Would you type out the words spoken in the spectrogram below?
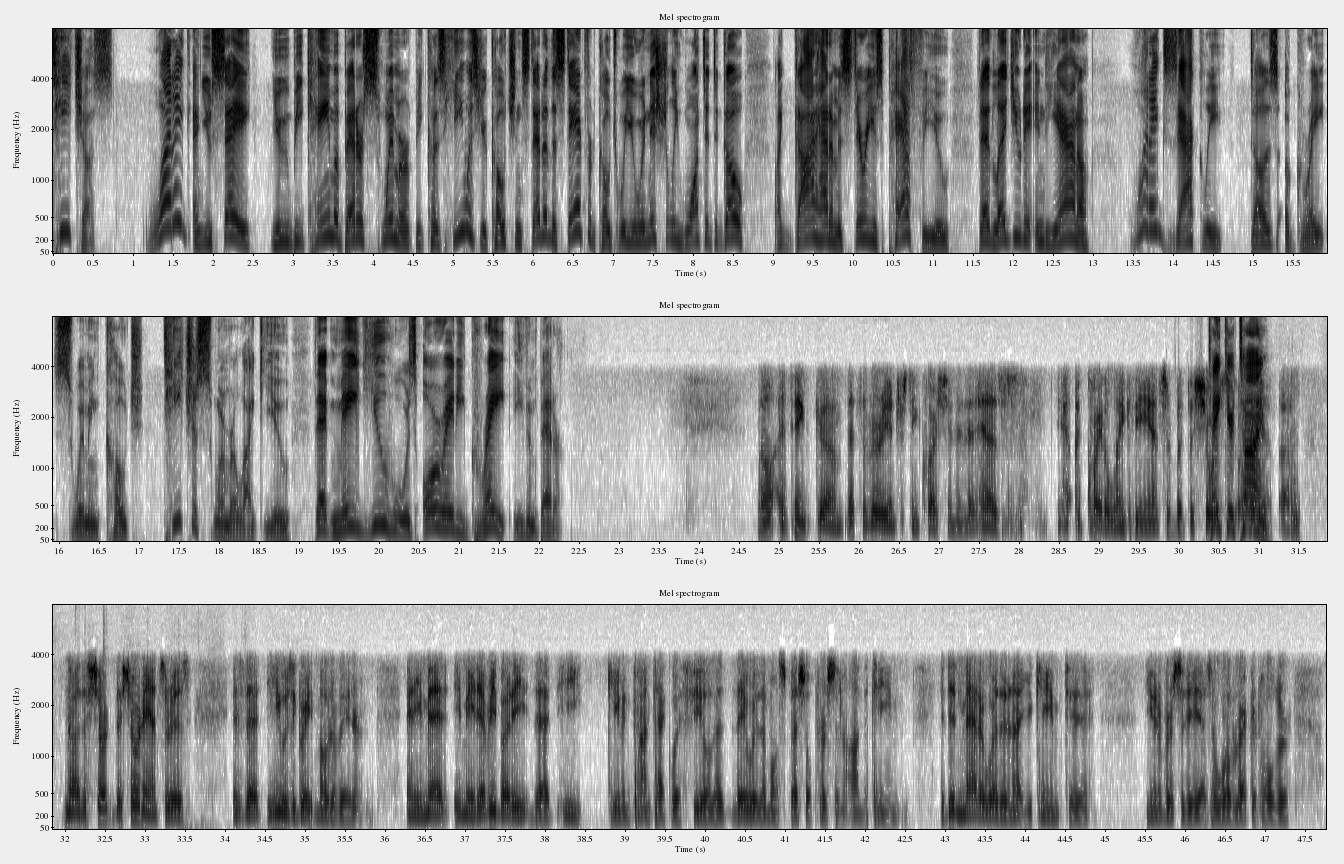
Teach us what, and you say you became a better swimmer because he was your coach instead of the Stanford coach where you initially wanted to go. Like God had a mysterious path for you that led you to Indiana. What exactly does a great swimming coach teach a swimmer like you that made you, who was already great, even better? Well, I think um, that's a very interesting question, and it has quite a lengthy answer. But the short take your story, time. Uh, no, the short the short answer is is that he was a great motivator, and he met he made everybody that he came in contact with feel that they were the most special person on the team. It didn't matter whether or not you came to the university as a world record holder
